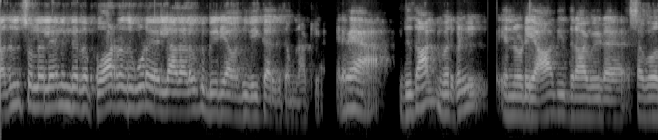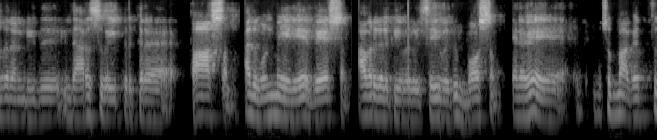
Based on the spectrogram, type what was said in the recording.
பதில் சொல்லலைங்கிறத போடுறது கூட இல்லாத அளவுக்கு மீடியா வந்து வீக்கா இருக்கு தமிழ்நாட்டுல. எனவே இதுதான் இவர்கள் என்னுடைய ஆதி திராவிட சகோதரன் மீது இந்த அரசு வைத்திருக்கிற பாசம். அது உண்மையிலேயே வேஷம். அவர்களுக்கு இவர்கள் செய்வது மோசம். எனவே சும்மா வெத்து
